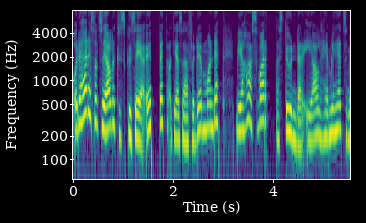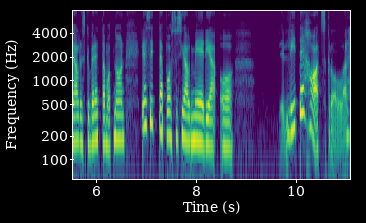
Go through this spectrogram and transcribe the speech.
Och det här är sånt som jag aldrig skulle säga öppet, att jag är så här fördömande. Men jag har svarta stunder i all hemlighet som jag aldrig skulle berätta mot någon. Där jag sitter på social media och lite hatskrollar.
